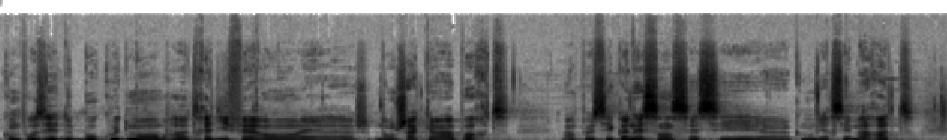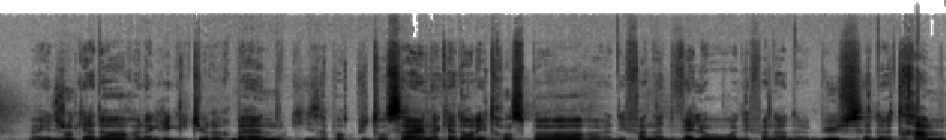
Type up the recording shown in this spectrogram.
composé de beaucoup de membres très différents et euh, dont chacun apporte un peu ses connaissances et ses, comment dire, ses marottes. Il y a des gens qui adorent l'agriculture urbaine, donc ils apportent plutôt ça. Il y en a qui adorent les transports, des fanats de vélo, des fanats de bus et de tram.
